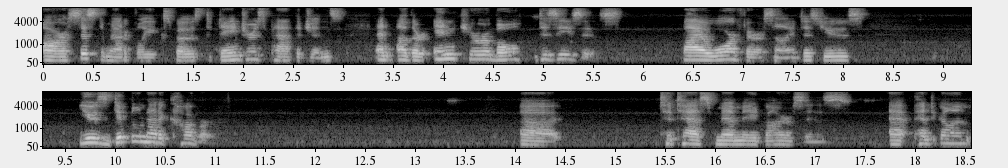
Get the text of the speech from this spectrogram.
are systematically exposed to dangerous pathogens and other incurable diseases. Biowarfare scientists use, use diplomatic cover uh, to test man-made viruses at Pentagon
